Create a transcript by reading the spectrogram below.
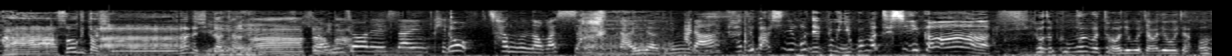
아, 속이 다 시원하네 진짜 참. 아, 딱. 명절에 쌓인 피로 참문어가 싹 날려드립니다. 아니, 다들 맛있는 거 냅두고 이것만 드시니까 저도 국물부터 어디 보자, 어디 보자. 어.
